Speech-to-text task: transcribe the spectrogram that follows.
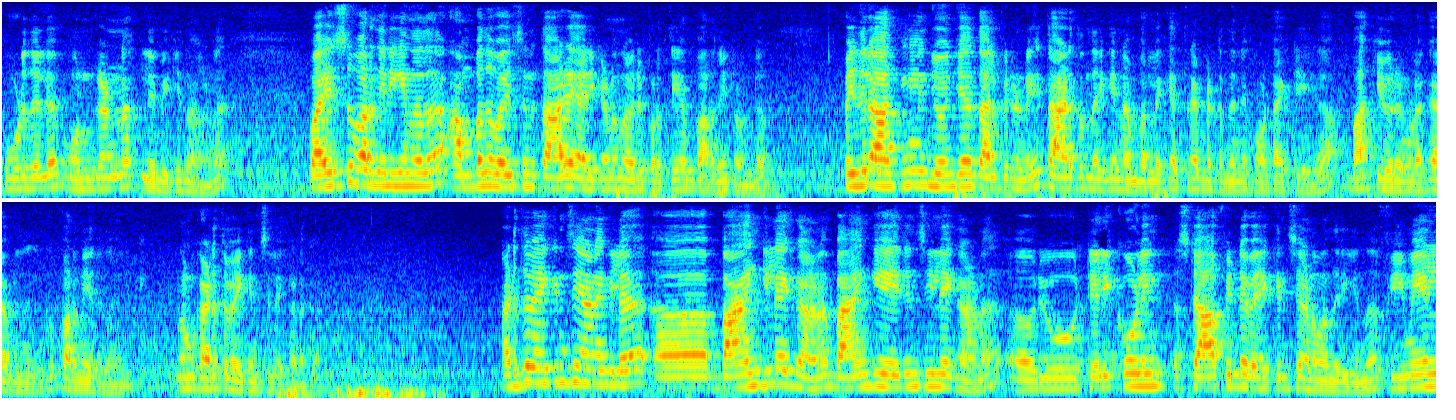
കൂടുതൽ മുൻഗണന ലഭിക്കുന്നതാണ്. വയസ്സ് പറഞ്ഞിരിക്കുന്നത് അമ്പത് വയസ്സിന് താഴെ ആയിരിക്കണം എന്ന് അവർ പ്രത്യേകം പറഞ്ഞിട്ടുണ്ട്. അപ്പോൾ ഇതിൽ ആർക്കെങ്കിലും ജോയിൻ ചെയ്യാൻ താല്പര്യമുണ്ടെങ്കിൽ താഴെ തന്നിരിക്കുന്ന നമ്പറിലേക്ക് എത്രയും പെട്ടെന്ന് തന്നെ കോൺടാക്ട് ചെയ്യുക. ബാക്കി വിവരങ്ങളൊക്കെ അവർ നിങ്ങൾക്ക് പറഞ്ഞു തരുന്നതായിരിക്കും. നമുക്ക് അടുത്ത വേക്കൻസിയിലേക്ക് കിടക്കാം. അടുത്ത വേക്കൻസി ആണെങ്കിൽ ബാങ്കിലേക്കാണ് ബാങ്ക് ഏജൻസിയിലേക്കാണ്. ഒരു ടെലികോളിംഗ് സ്റ്റാഫിന്റെ വേക്കൻസിയാണ് വന്നിരിക്കുന്നത്. ഫീമെയിൽ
